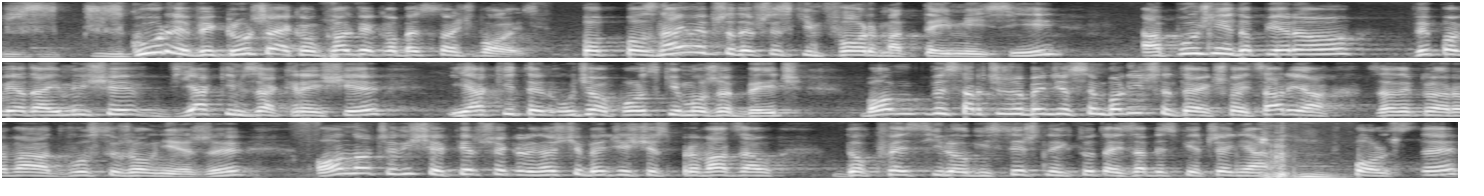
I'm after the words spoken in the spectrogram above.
z, z góry wyklucza jakąkolwiek obecność wojsk. Po, poznajmy przede wszystkim format tej misji, a później dopiero wypowiadajmy się w jakim zakresie, jaki ten udział Polski może być, bo on wystarczy, że będzie symboliczny, tak jak Szwajcaria zadeklarowała 200 żołnierzy. On oczywiście w pierwszej kolejności będzie się sprowadzał do kwestii logistycznych, tutaj zabezpieczenia w Polsce,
